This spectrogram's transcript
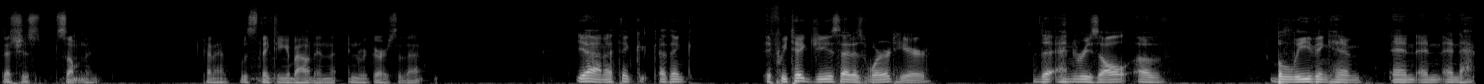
That's just something that kind of was thinking about in in regards to that. Yeah, and I think I think if we take Jesus at his word here, the end result of believing him and and and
